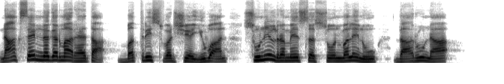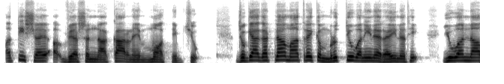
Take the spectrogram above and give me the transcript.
નાગસેન નગરમાં રહેતા બત્રીસ વર્ષીય યુવાન સુનિલ રમેશ સોનવલેનું દારૂના અતિશય વ્યસનના કારણે મોત નીપજ્યું. જોકે આ ઘટના માત્ર એક મૃત્યુ બનીને રહી નથી, યુવાનના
